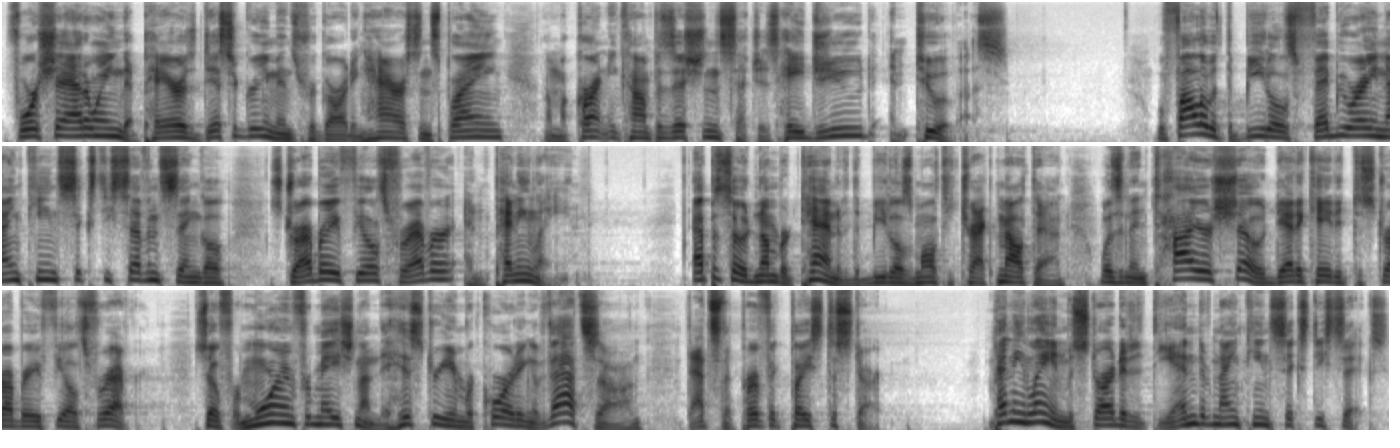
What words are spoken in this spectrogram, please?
foreshadowing the pair's disagreements regarding Harrison's playing on McCartney compositions such as Hey Jude and Two of Us. We'll follow with the Beatles' February 1967 single, Strawberry Fields Forever and Penny Lane. Episode number 10 of the Beatles multi track meltdown was an entire show dedicated to Strawberry Fields Forever. So, for more information on the history and recording of that song, that's the perfect place to start. Penny Lane was started at the end of 1966,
